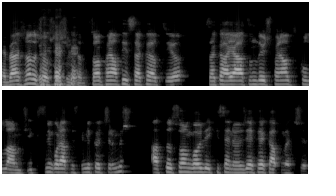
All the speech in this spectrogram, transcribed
E ben şuna da çok şaşırdım. Son penaltıyı Saka atıyor. Saka hayatında 3 penaltı kullanmış. İkisini gol atmış, birini kaçırmış. Attığı son gol de 2 sene önce FA Cup maçı.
